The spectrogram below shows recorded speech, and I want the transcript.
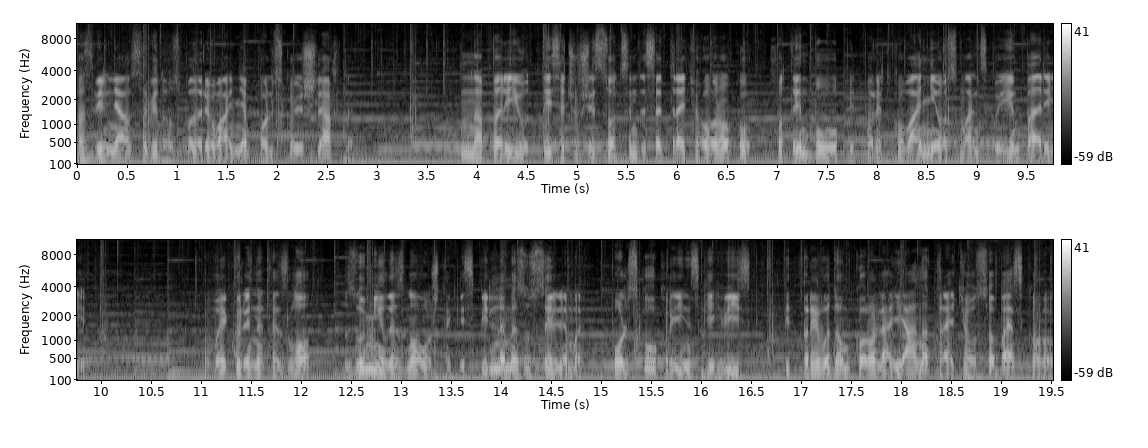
та звільнявся від господарювання польської шляхти. На період 1673 року Хотин був у підпорядкуванні Османської імперії. Викорінити зло зуміли знову ж таки спільними зусиллями польсько-українських військ під приводом короля Яна III Собеського.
